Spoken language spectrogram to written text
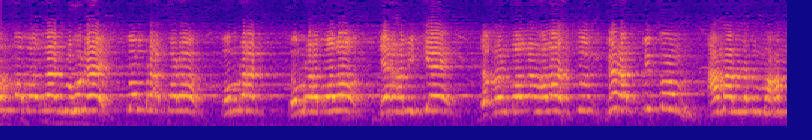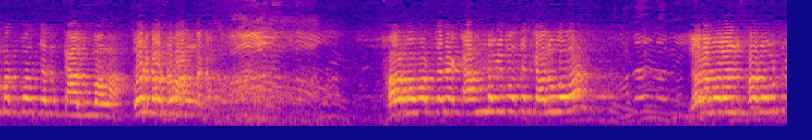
আল্লাহ বললেন রুহুরে তোমরা পড়ো তোমরা তোমরা বলো যে আমি কে যখন বললেন আল্লাহ বিকুম আমার নবী মোহাম্মদ বলছেন কালুবালা তোর কাছে ভালো লাগা সর্ববর্তনে কাম নবী বলছেন কালুবালা যারা বলেন সর্বত্র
